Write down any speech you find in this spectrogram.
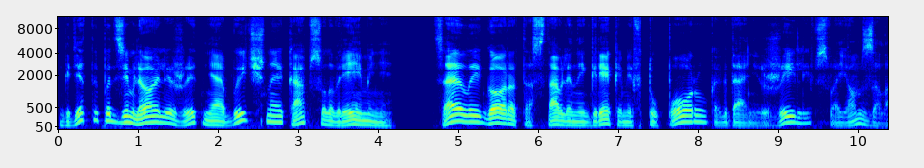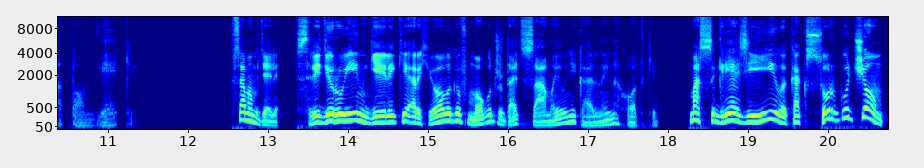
Где-то под землей лежит необычная капсула времени, Целый город, оставленный греками в ту пору, когда они жили в своем золотом веке. В самом деле, среди руин Гелики археологов могут ждать самые уникальные находки. Массы грязи и ила, как сургучом,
